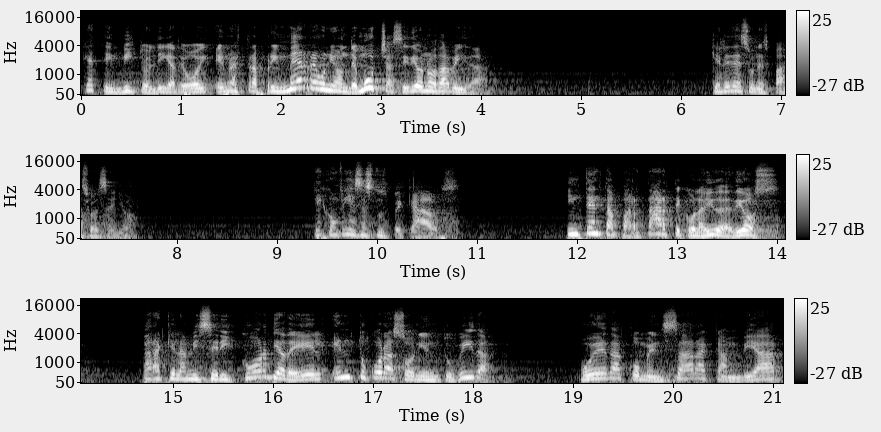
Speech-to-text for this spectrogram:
¿Qué te invito el día de hoy en nuestra primera reunión de muchas, si Dios nos da vida? Que le des un espacio al Señor. Que confieses tus pecados. Intenta apartarte con la ayuda de Dios para que la misericordia de Él en tu corazón y en tu vida pueda comenzar a cambiar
